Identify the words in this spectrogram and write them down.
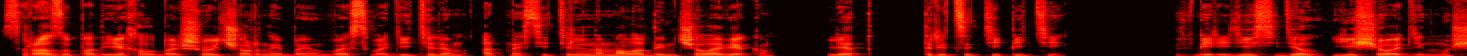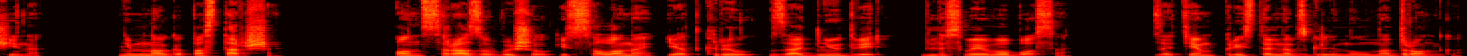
Сразу подъехал большой черный БМВ с водителем относительно молодым человеком, лет 35. Впереди сидел еще один мужчина, немного постарше. Он сразу вышел из салона и открыл заднюю дверь для своего босса. Затем пристально взглянул на Дронго.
